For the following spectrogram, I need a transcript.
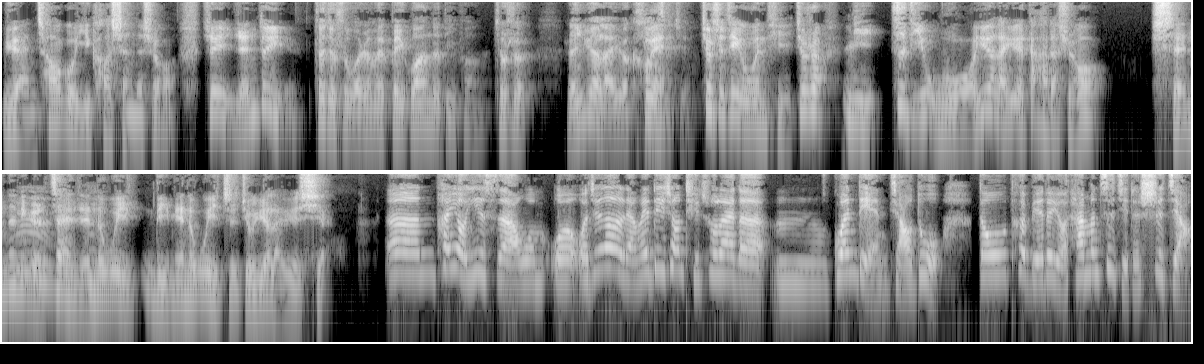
远超过依靠神的时候。所以人对，这就是我认为悲观的地方，就是人越来越靠自己，就是这个问题，就是说你自己我越来越大的时候。神的那个在人的位里面的位置就越来越小。嗯，嗯很有意思啊。我我我觉得两位弟兄提出来的嗯观点角度都特别的有他们自己的视角。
